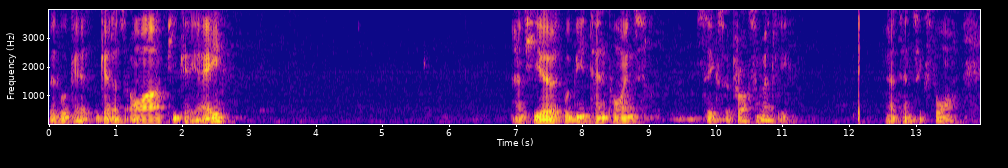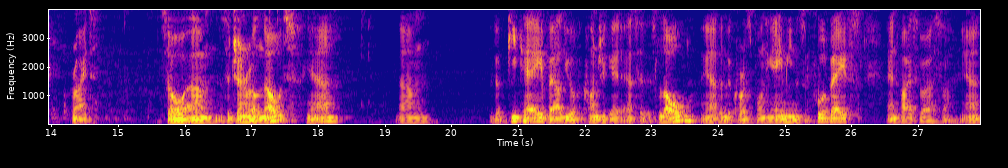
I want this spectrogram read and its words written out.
that will get, get us our pKa. And here it would be 10.6 approximately. Yeah, 10.64. Right. So um, as a general note, yeah, um, the pKa value of a conjugate acid is low, yeah, then the corresponding amine is a poor base and vice versa. Yeah.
